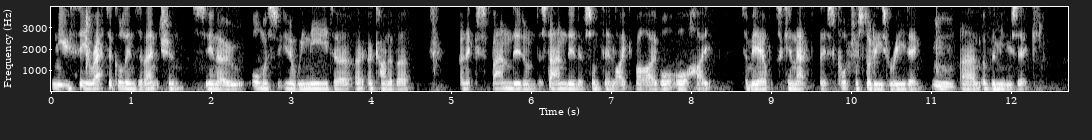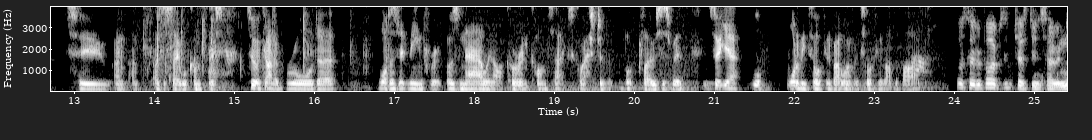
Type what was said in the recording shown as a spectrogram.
new theoretical interventions. You know, almost you know we need a, a, a kind of a an expanded understanding of something like vibe or, or hype to be able to connect this cultural studies reading mm. um, of the music to, and, and, as I say, we'll come to this, to a kind of broader, what does it mean for us now in our current context question that the book closes with. So, yeah, what, what are we talking about when we're talking about the vibe? Well, so the vibe's interesting. So, in,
